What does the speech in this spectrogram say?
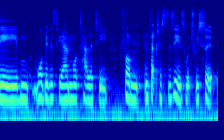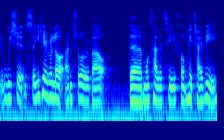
the morbidity and mortality from infectious disease, which we, we should. So you hear a lot, I'm sure, about the mortality from HIV,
